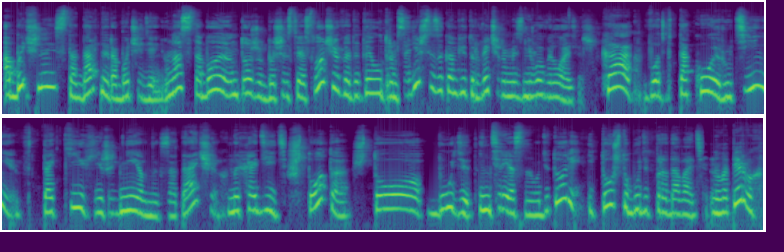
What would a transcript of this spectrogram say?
обычный стандартный рабочий день. У нас с тобой он тоже в большинстве случаев, это ты утром садишься за компьютер, вечером из него вылазишь. Как вот в такой рутине, в таких ежедневных задачах находить что-то, что будет интересно аудитории и то, что будет продавать? Ну, во-первых,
